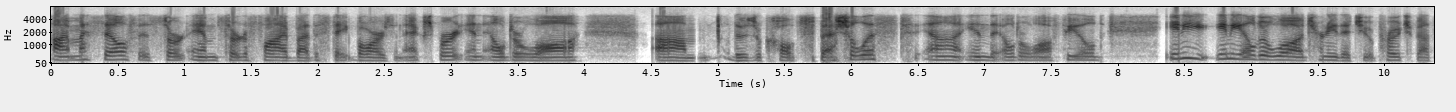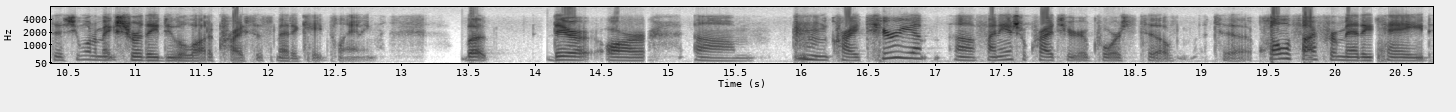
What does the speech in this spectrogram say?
I myself is cert- am certified by the state bar as an expert in elder law. Um, those are called specialists uh, in the elder law field. Any any elder law attorney that you approach about this, you want to make sure they do a lot of crisis Medicaid planning. But there are um, criteria, uh, financial criteria, of course, to to qualify for Medicaid.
